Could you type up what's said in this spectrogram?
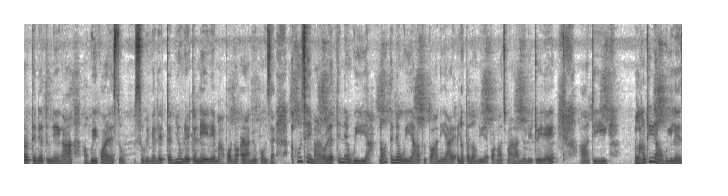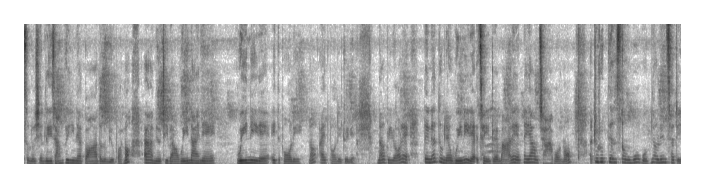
တော့တင်တဲ့သူတွေကအဝေးကွာတယ်ဆိုဆိုပေမဲ့လည်းတမျိုးတယ်တနေတယ်မှာပေါ့နော်အဲ့ဒါမျိုးပုံစံအခုချိန်မှာတော့တင်တဲ့ဝေးရနော်တင်တဲ့ဝေးရကသူသွားနေရတယ်အလုပ်တလုပ်နေတယ်ပေါ့နော်ကျွန်မအဲ့ဒါမျိုးလေးတွေ့တယ်အာဒီဘလောက်ထိတော့ဝေးလဲဆိုလို့ရှင်လေချောင်းခရီးနဲ့သွားရတယ်လို့မျိုးပေါ့နော်အဲ့ဒါမျိုးထိပါဝေးနိုင်တယ် ဝေးနေတဲ့အဲ့တဘောလေးเนาะအဲ့တဘောလေးတွေ့တယ်နောက်ပြီးတော့တဲ့တင်တဲ့သူနဲ့ဝေးနေတဲ့အချိန်တွင်းမှာတဲ့နှစ်ယောက်ကြားပေါ့เนาะအတူတူပြန်ဆုံဖို့ကိုမျှော်လင့်ချက်တွေ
